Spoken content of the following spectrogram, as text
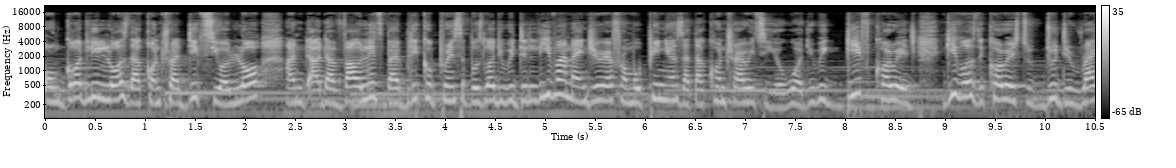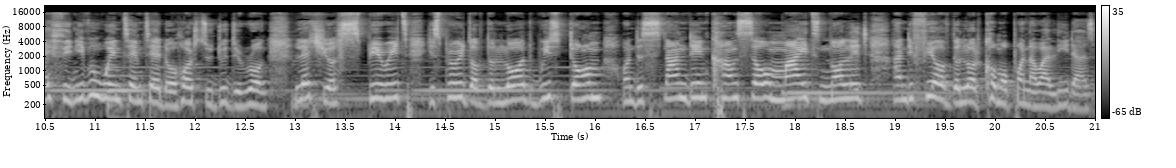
ungodly laws that contradict your law and uh, that violate biblical principles. Lord, you will deliver Nigeria from opinions that are contrary to your word. You will give courage, give us the courage to do the right thing, even when tempted or to do the wrong. Let your spirit, the spirit of the Lord, wisdom, understanding, counsel, might, knowledge, and the fear of the Lord come upon our leaders.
